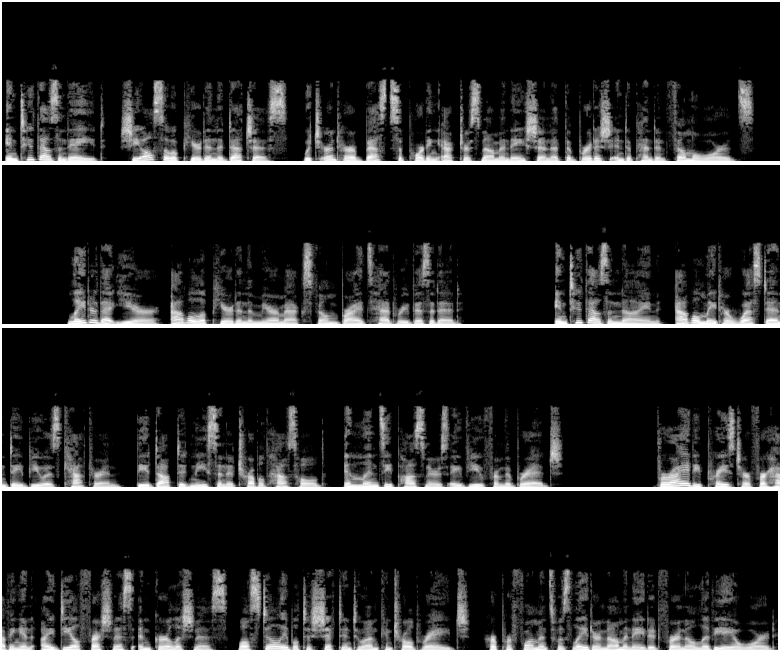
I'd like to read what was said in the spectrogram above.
In 2008, she also appeared in The Duchess, which earned her a Best Supporting Actress nomination at the British Independent Film Awards. Later that year, Atwell appeared in the Miramax film Brideshead Revisited. In 2009, Atwell made her West End debut as Catherine, the adopted niece in a troubled household, in Lindsay Posner's A View from the Bridge. Variety praised her for having an ideal freshness and girlishness while still able to shift into uncontrolled rage. Her performance was later nominated for an Olivier Award.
